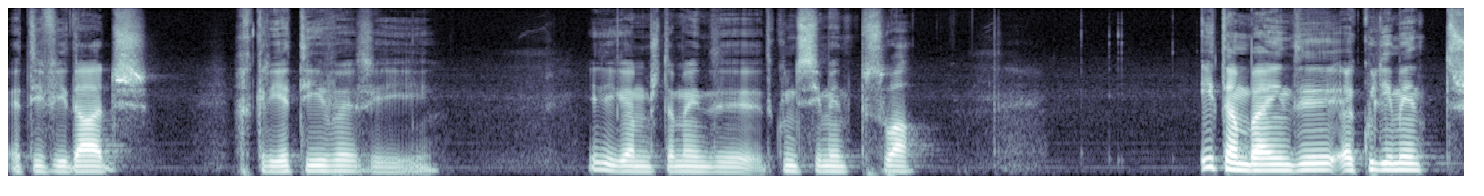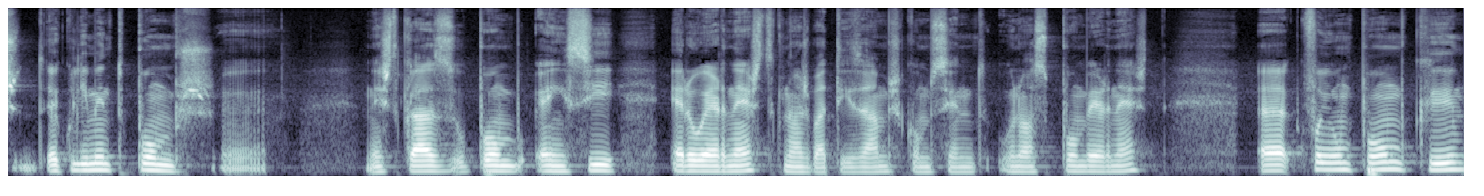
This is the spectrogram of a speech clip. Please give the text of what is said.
atividades recreativas e, e digamos também de, de, conhecimento pessoal e também de acolhimentos, de acolhimento de pombos. neste caso, o pombo em si era o Ernesto, que nós batizámos como sendo o nosso pombo Ernesto. foi um pombo que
